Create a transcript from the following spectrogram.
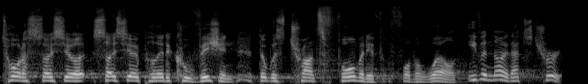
taught a socio political vision that was transformative for the world, even though that's true,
